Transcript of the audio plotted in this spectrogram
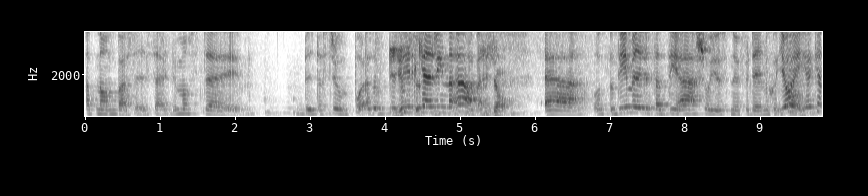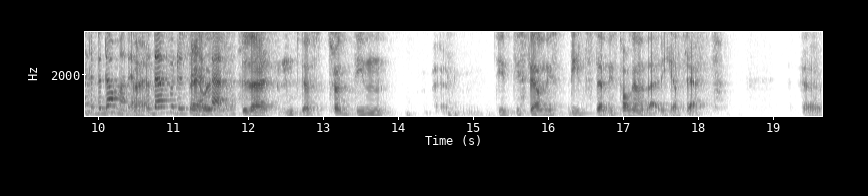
att någon bara säger så här, du måste eh, byta strumpor. Alltså det, det kan rinna över. Ja. Eh, och, och det är möjligt att det är så just nu för dig sjuk- jag, Ja. jag kan inte bedöma det, Nej. så där får du säga Nej, själv. Det där, jag tror att din, ditt, ställnings, ditt ställningstagande där är helt rätt. Eh,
